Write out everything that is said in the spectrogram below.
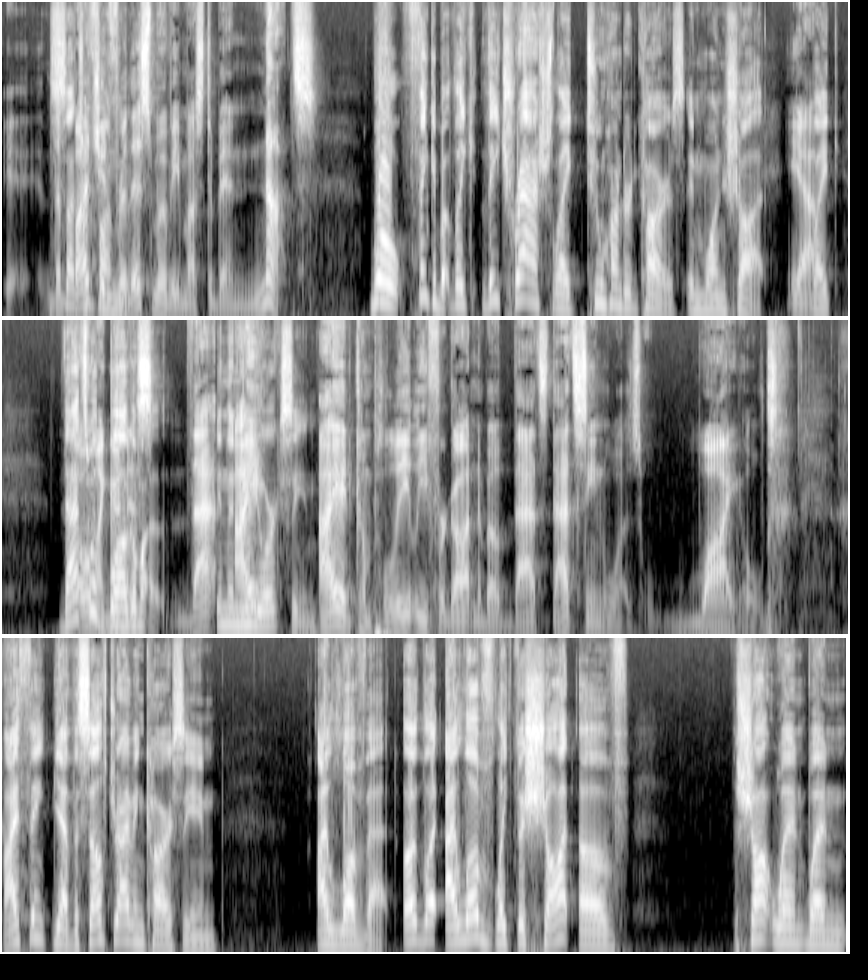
the such budget for movie. this movie must have been nuts. Well, think about like they trash like 200 cars in one shot. Yeah. like that's oh what goodness, that in the New I- York scene. I had completely forgotten about that. That scene was wild. I think yeah, the self-driving car scene. I love that. Uh, like I love like the shot of the shot when when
